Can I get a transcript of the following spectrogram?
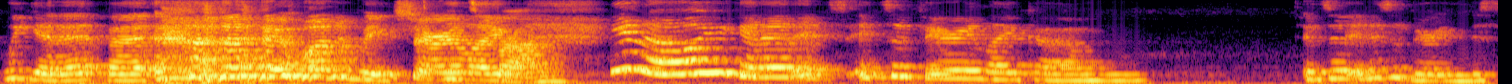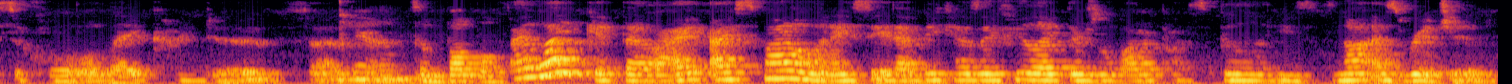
we get it but i want to make sure it's like broad. you know you get it it's it's a very like um it's a, it is a very mystical like kind of um, yeah it's a bubble I like it though. I, I smile when I say that because I feel like there's a lot of possibilities. It's not as rigid.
